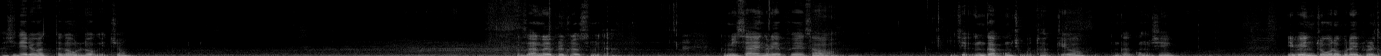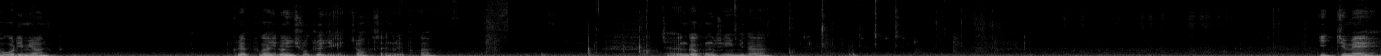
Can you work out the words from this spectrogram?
다시 내려갔다가 올라오겠죠. 사인 그래프를 그렸습니다. 그럼 이 사인 그래프에서 이제 음각 공식부터 할게요. 음각 공식. 이 왼쪽으로 그래프를 더 그리면 그래프가 이런 식으로 그려지겠죠. 사인 그래프가. 자, 음각 공식입니다. 이쯤에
